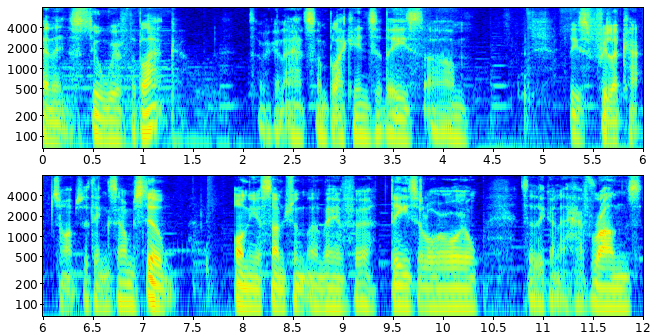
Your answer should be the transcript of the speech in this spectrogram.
And then still with the black. So we're going to add some black into these um, these filler cap types of things. So I'm still on the assumption that they have uh, diesel or oil, so they're going to have runs.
